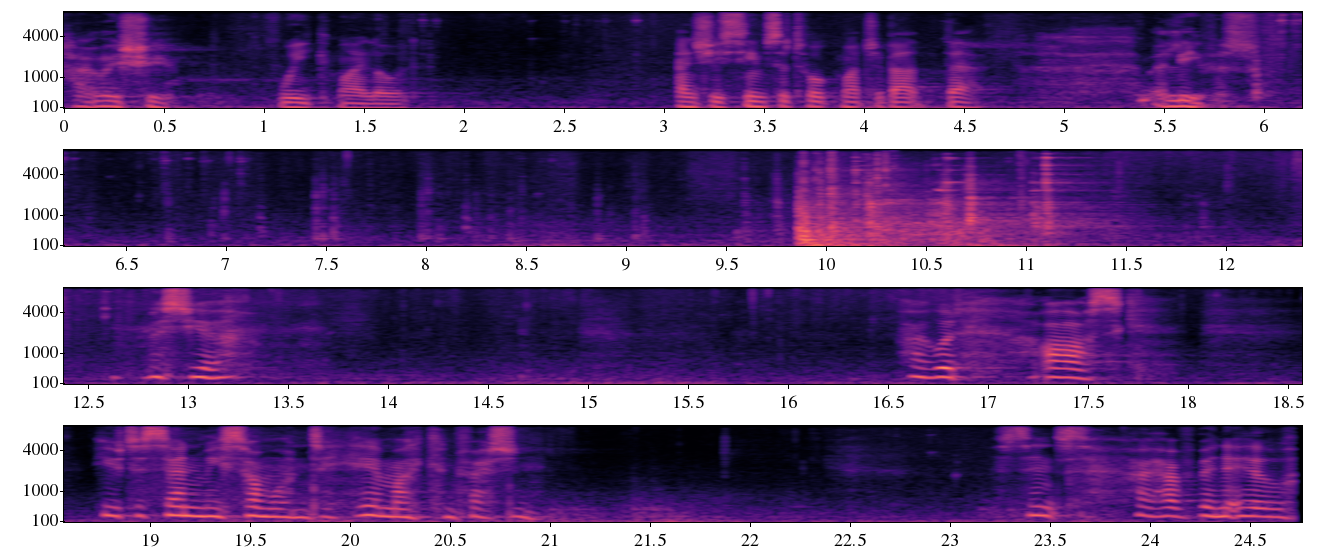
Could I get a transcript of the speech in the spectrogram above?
How is she? Weak, my lord. And she seems to talk much about death. Leave us. Monsieur, I would ask you to send me someone to hear my confession. Since I have been ill,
